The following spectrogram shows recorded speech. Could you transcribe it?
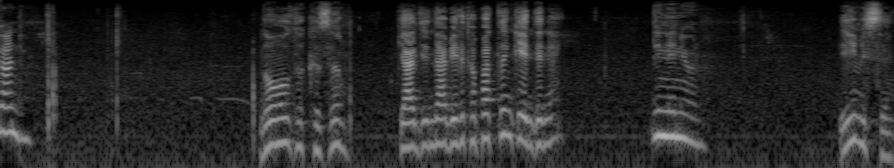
Efendim, Ne oldu kızım? Geldiğinden beri kapattın kendini. dinleniyorum. İyi misin?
